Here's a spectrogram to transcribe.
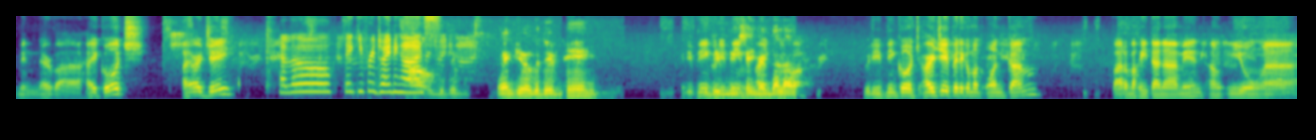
Minerva. Hi Coach. Hi RJ. Hello. Thank you for joining us. Oh, good Thank you. Good evening. Good evening. Good, good evening, evening sa inyong dalawa. Good evening Coach. RJ, pwede ka mag-on cam para makita namin ang iyong uh,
